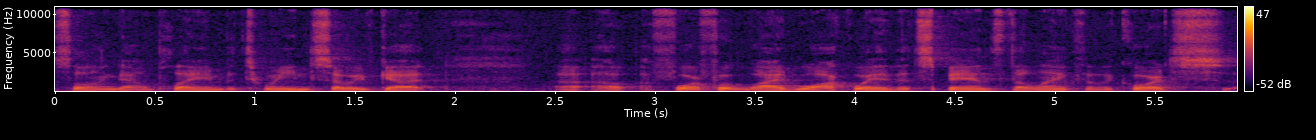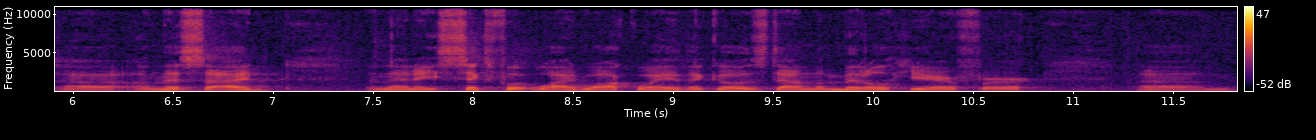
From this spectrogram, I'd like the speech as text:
slowing down play in between. So we've got a, a, a four-foot wide walkway that spans the length of the courts, uh, on this side, and then a six-foot wide walkway that goes down the middle here for, um,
